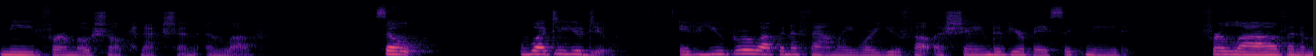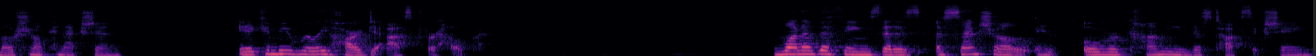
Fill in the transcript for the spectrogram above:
need for emotional connection and love. So, what do you do? If you grew up in a family where you felt ashamed of your basic need for love and emotional connection, it can be really hard to ask for help. One of the things that is essential in overcoming this toxic shame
